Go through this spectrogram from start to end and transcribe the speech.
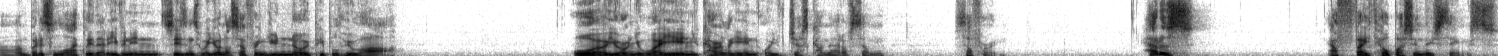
um, but it's likely that even in seasons where you're not suffering, you know people who are. Or you're on your way in, you're currently in, or you've just come out of some suffering. How does our faith help us in these things?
